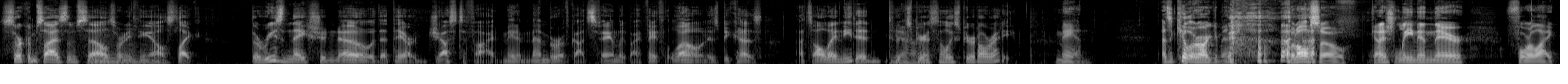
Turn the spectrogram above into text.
circumcise themselves or anything mm. else like the reason they should know that they are justified made a member of god's family by faith alone is because that's all they needed to Yeah. experience the holy spirit already Man, that's a killer argument. but also, can I just lean in there for like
